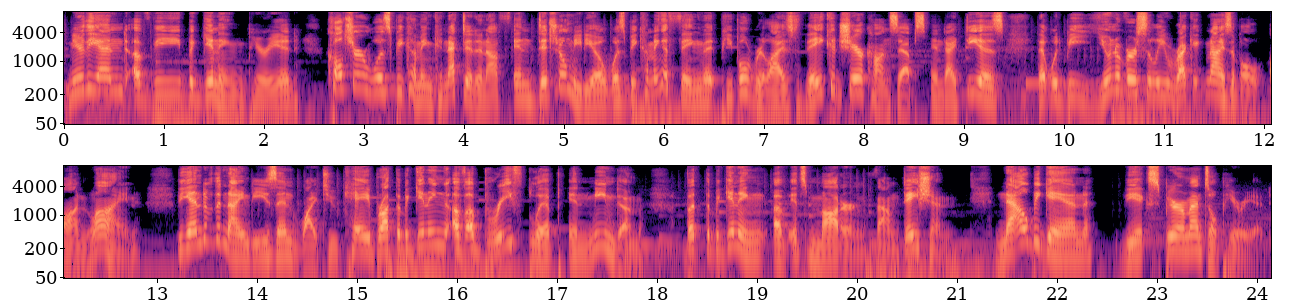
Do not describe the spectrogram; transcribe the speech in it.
Near the end of the beginning period, culture was becoming connected enough and digital media was becoming a thing that people realized they could share concepts and ideas that would be universally recognizable online. The end of the 90s and Y2K brought the beginning of a brief blip in memedom, but the beginning of its modern foundation. Now began the experimental period,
